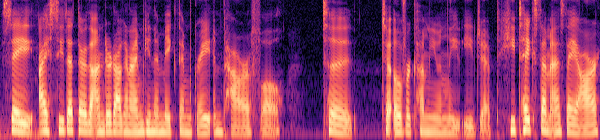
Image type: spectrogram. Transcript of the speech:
say, I see that they're the underdog and I'm going to make them great and powerful to to overcome you and leave Egypt. He takes them as they are.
